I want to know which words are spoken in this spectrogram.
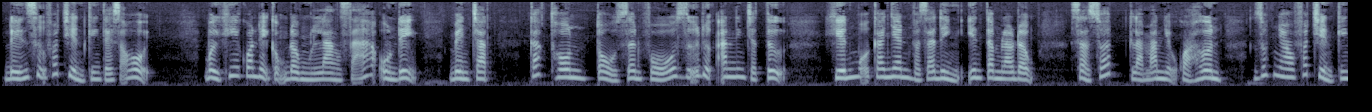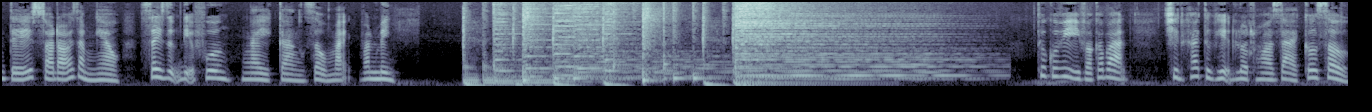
đến sự phát triển kinh tế xã hội. Bởi khi quan hệ cộng đồng làng xã ổn định, bền chặt, các thôn, tổ dân phố giữ được an ninh trật tự, khiến mỗi cá nhân và gia đình yên tâm lao động, sản xuất, làm ăn hiệu quả hơn, giúp nhau phát triển kinh tế, xóa đói giảm nghèo, xây dựng địa phương ngày càng giàu mạnh, văn minh. Thưa quý vị và các bạn, triển khai thực hiện luật hòa giải cơ sở,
